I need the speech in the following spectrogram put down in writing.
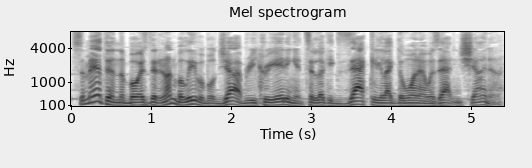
Samantha and the boys did an unbelievable job recreating it to look exactly like the one I was at in China.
